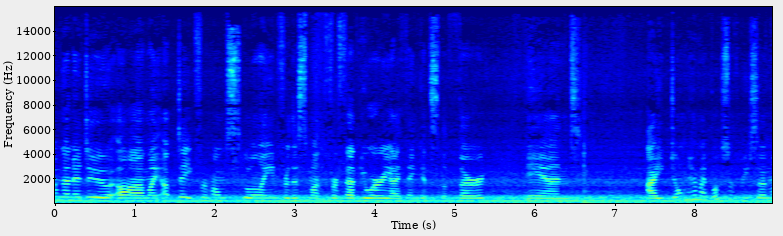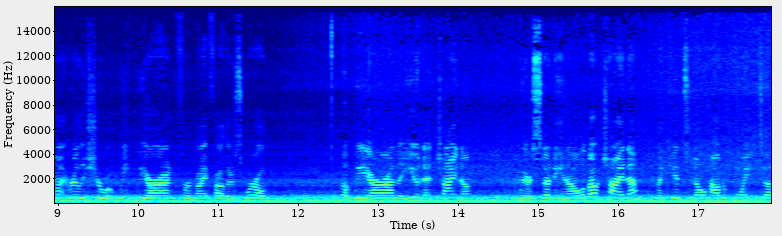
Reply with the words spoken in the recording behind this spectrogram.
I'm going to do uh, my update for homeschooling for this month for February. I think it's the 3rd. And I don't have my books with me, so I'm not really sure what week we are on for My Father's World. But we are on the unit China. And we are studying all about China. My kids know how to point to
